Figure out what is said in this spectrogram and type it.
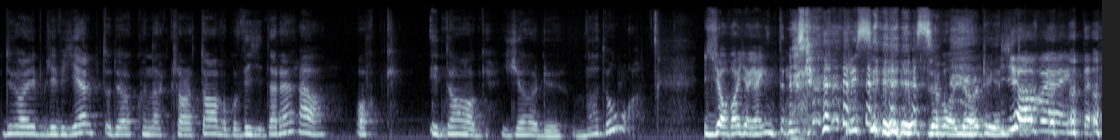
du har blivit hjälpt och du har kunnat klarat av att gå vidare. Ja. Och idag gör du vad då? Ja, vad gör jag inte? Nej. Precis, vad gör du inte? Ja, vad jag inte.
